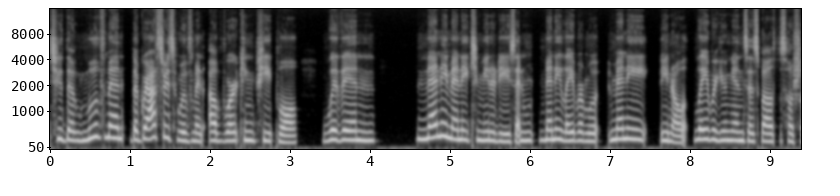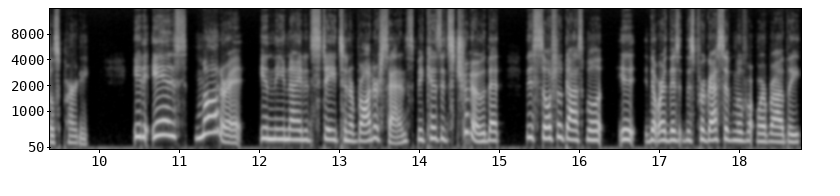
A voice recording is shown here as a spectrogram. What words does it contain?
to the movement, the grassroots movement of working people within many, many communities and many labor, many you know labor unions as well as the Socialist Party. It is moderate in the United States in a broader sense because it's true that this social gospel, it, or this this progressive movement more broadly,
